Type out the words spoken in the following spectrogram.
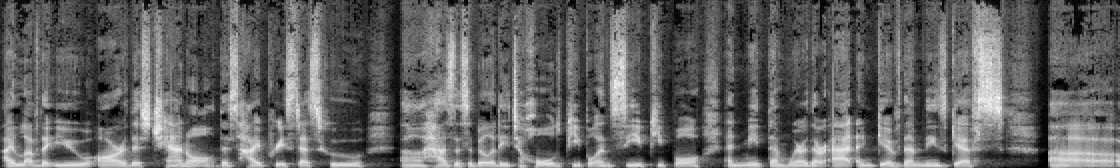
I love that you are this channel, this high priestess who uh, has this ability to hold people and see people and meet them where they're at and give them these gifts uh,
